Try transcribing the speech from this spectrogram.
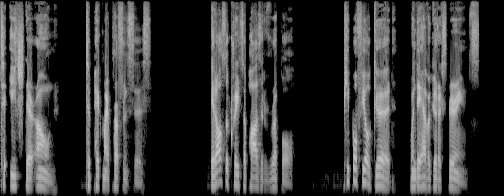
to each their own, to pick my preferences. It also creates a positive ripple. People feel good when they have a good experience.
